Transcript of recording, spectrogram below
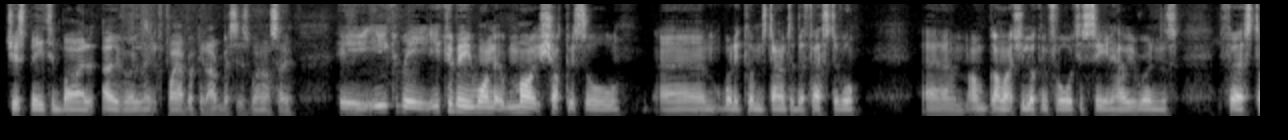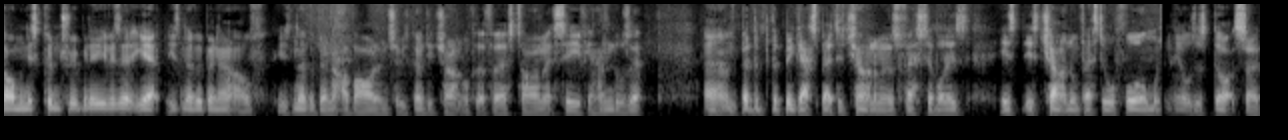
just beaten by over a length by Abacadabras as well. So he he could be he could be one that might shock us all um, when it comes down to the festival. Um, I'm I'm actually looking forward to seeing how he runs. First time in this country, I believe, is it? Yeah, he's never been out of he's never been out of Ireland, so he's going to Cheltenham for the first time. Let's see if he handles it. Um, but the, the big aspect of Cheltenham as festival is is is Cheltenham festival form, which Hills has got. So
